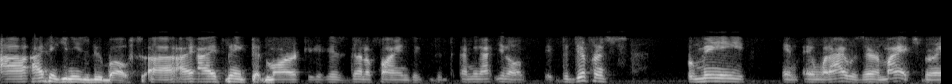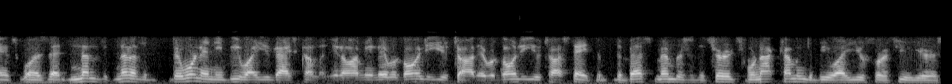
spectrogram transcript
I think you need to do both. Uh, I, I think that Mark is going to find. The, the, I mean, I, you know, the difference for me and, and when I was there, my experience was that none none of the there weren't any BYU guys coming. You know, I mean, they were going to Utah, they were going to Utah State. The, the best members of the church were not coming to BYU for a few years,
